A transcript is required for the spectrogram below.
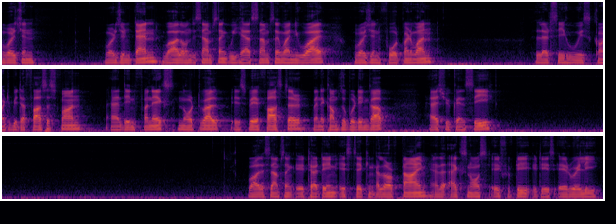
version version 10 while on the Samsung we have Samsung One UI version 4.1 let's see who is going to be the fastest one. And the Infinix Note 12 is way faster when it comes to booting up as you can see. While the Samsung A13 is taking a lot of time and the Exynos 850 it is a really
